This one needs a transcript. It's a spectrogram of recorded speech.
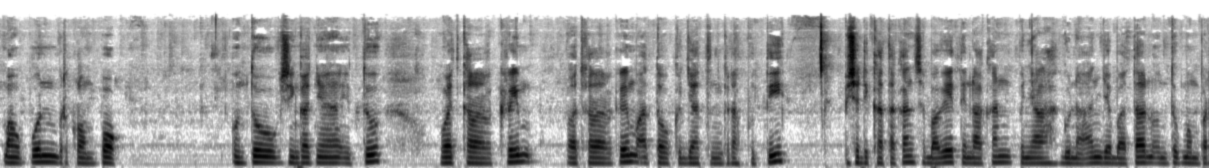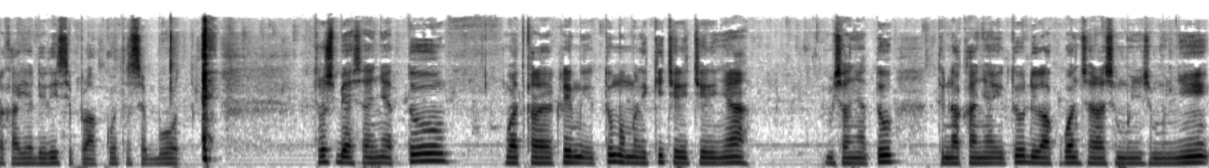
maupun berkelompok. Untuk singkatnya itu white collar crime White collar crime atau kejahatan kerah putih bisa dikatakan sebagai tindakan penyalahgunaan jabatan untuk memperkaya diri si pelaku tersebut. Terus biasanya tuh white collar crime itu memiliki ciri-cirinya. Misalnya tuh tindakannya itu dilakukan secara sembunyi-sembunyi.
